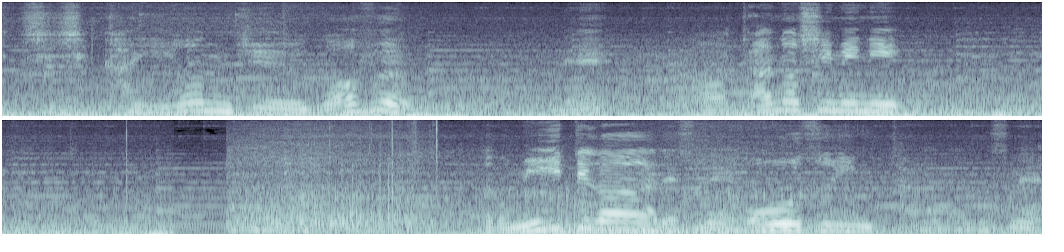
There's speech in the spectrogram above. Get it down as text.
1時間45分。ねお楽しみに。右手側がですね大津インターなんですね。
